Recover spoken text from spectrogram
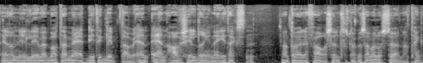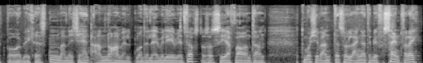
Det er sånn nydelig. Bare ta med et lite glimt av en, en av skildringene i teksten. Sant? Da er det far og sønn som snakker sammen, og sønnen har tenkt på å bli kristen, men ikke helt ennå. Han vil på en måte leve livet ditt først. Og så sier faren til han du må ikke vente så lenge at det blir for seint for deg.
